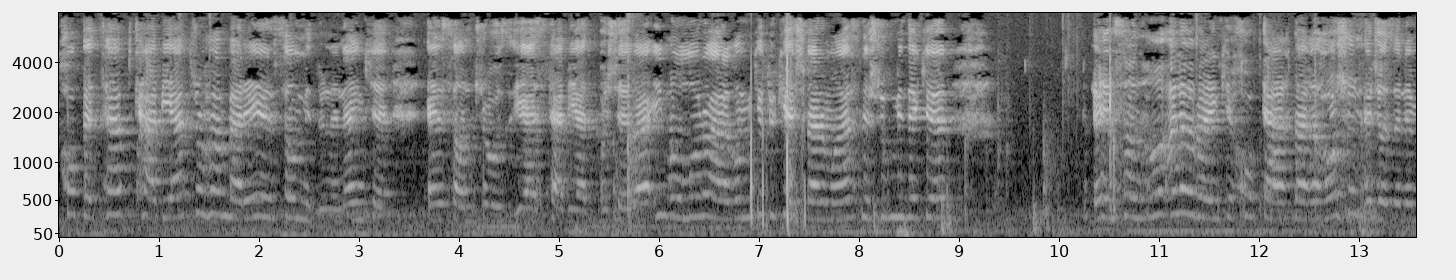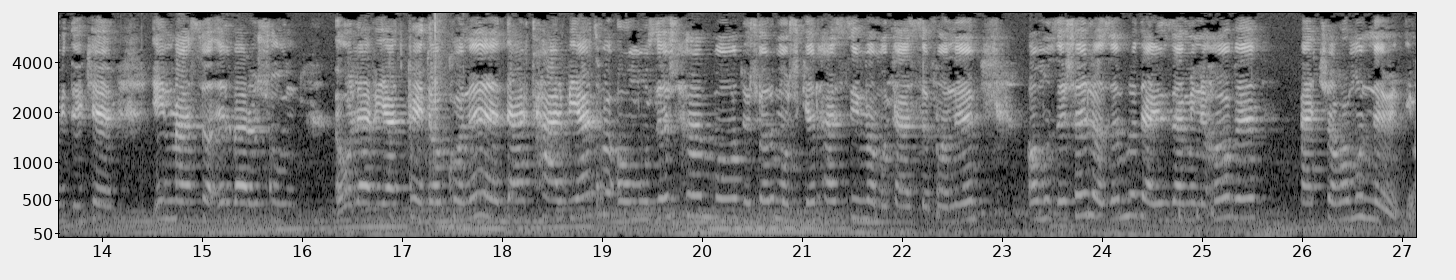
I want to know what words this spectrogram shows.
خب به طب طبیعت رو هم برای انسان می‌دونه نه اینکه انسان جزئی از طبیعت باشه. و این امور و ارقامی که تو کشور ما هست نشون میده که انسان ها علاوه بر اینکه خب دغدغه هاشون اجازه نمیده که این مسائل براشون اولویت پیدا کنه در تربیت و آموزش هم ما دچار مشکل هستیم و متاسفانه آموزش های لازم رو در این زمینه ها به بچه هامون نمیدیم.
